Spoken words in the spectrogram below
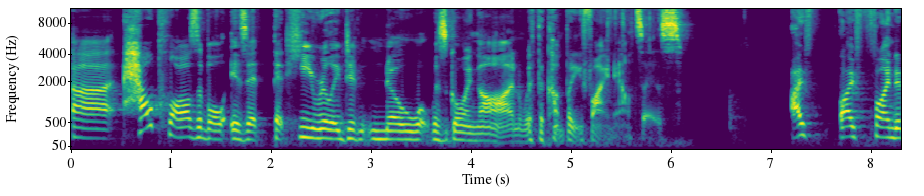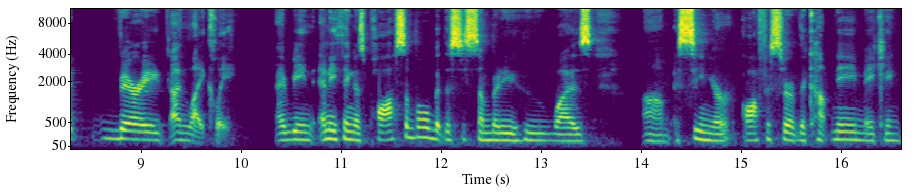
uh, how plausible is it that he really didn't know what was going on with the company finances? I, I find it very unlikely. I mean, anything is possible, but this is somebody who was um, a senior officer of the company, making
